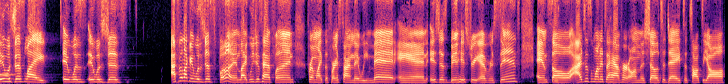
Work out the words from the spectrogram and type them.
it was just like, it was it was just I feel like it was just fun. Like we just had fun from like the first time that we met and it's just been history ever since. And so I just wanted to have her on the show today to talk to y'all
